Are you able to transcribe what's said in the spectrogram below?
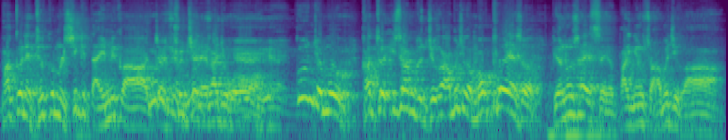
박근혜 특검을 시켰다 아닙니까? 저 그렇죠, 추천해 가지고 그렇죠. 예, 예. 그 이제 뭐 같은 이 사람도 저 아버지가 목포에서 변호사였어요. 박영수 아버지가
